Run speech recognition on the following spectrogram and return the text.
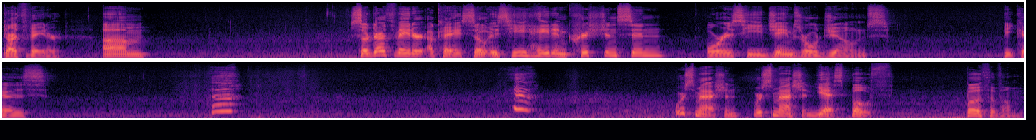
Darth Vader. Um so Darth Vader, okay, so is he Hayden Christensen or is he James Earl Jones? Because huh? Yeah. We're smashing. We're smashing. Yes, both. Both of them.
